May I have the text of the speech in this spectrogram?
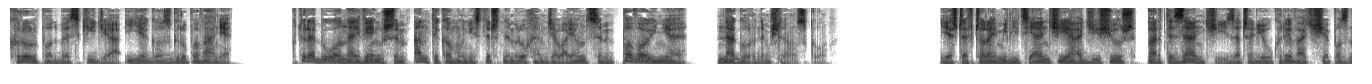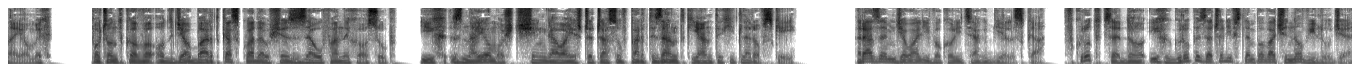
Król Podbeskidzia i jego zgrupowanie, które było największym antykomunistycznym ruchem działającym po wojnie na Górnym Śląsku. Jeszcze wczoraj milicjanci, a dziś już partyzanci zaczęli ukrywać się po znajomych. Początkowo oddział Bartka składał się z zaufanych osób. Ich znajomość sięgała jeszcze czasów partyzantki antyhitlerowskiej. Razem działali w okolicach Bielska. Wkrótce do ich grupy zaczęli wstępować nowi ludzie.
